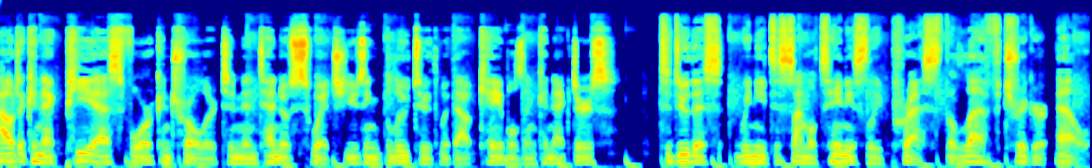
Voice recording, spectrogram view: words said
How to connect PS4 controller to Nintendo Switch using Bluetooth without cables and connectors. To do this, we need to simultaneously press the left trigger L,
